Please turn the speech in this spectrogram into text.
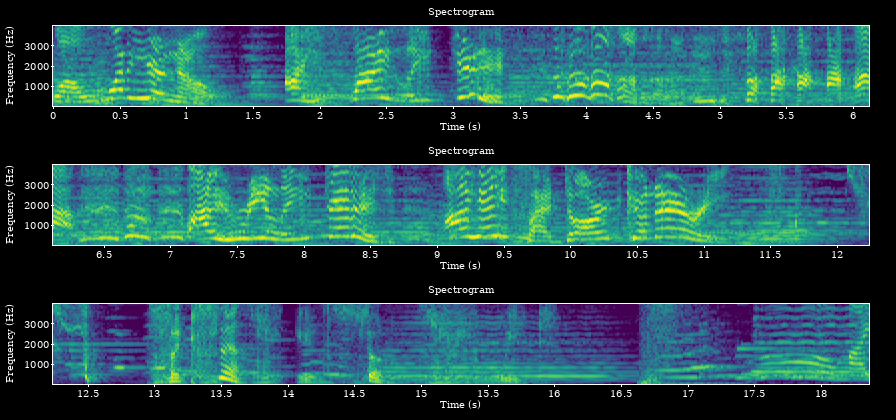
Well, what do you know? I finally did it! I really did it! I ate that darn canary! Success is so sweet. Ooh, my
